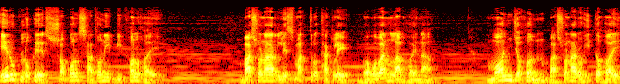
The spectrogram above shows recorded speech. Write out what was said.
এরূপ লোকের সকল সাধনই বিফল হয়। বাসনার লেশমাত্র থাকলে ভগবান লাভ হয় না। মন যখন বাসনা রহিত হয়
